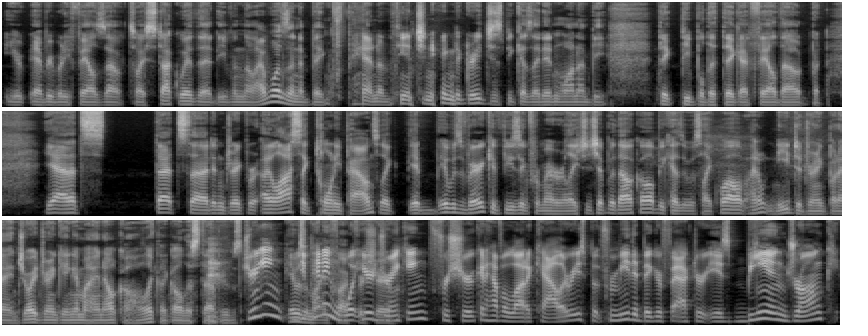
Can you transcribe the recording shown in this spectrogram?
you everybody fails out. So I stuck with it, even though I wasn't a big fan of the engineering degree, just because I didn't want to be think people to think I failed out. But yeah, that's that's uh, I didn't drink for. I lost like twenty pounds. Like it, it was very confusing for my relationship with alcohol because it was like, well, I don't need to drink, but I enjoy drinking. Am I an alcoholic? Like all this stuff. It was Drinking, It was depending mindfuck what you're sure. drinking, for sure can have a lot of calories. But for me, the bigger factor is being drunk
